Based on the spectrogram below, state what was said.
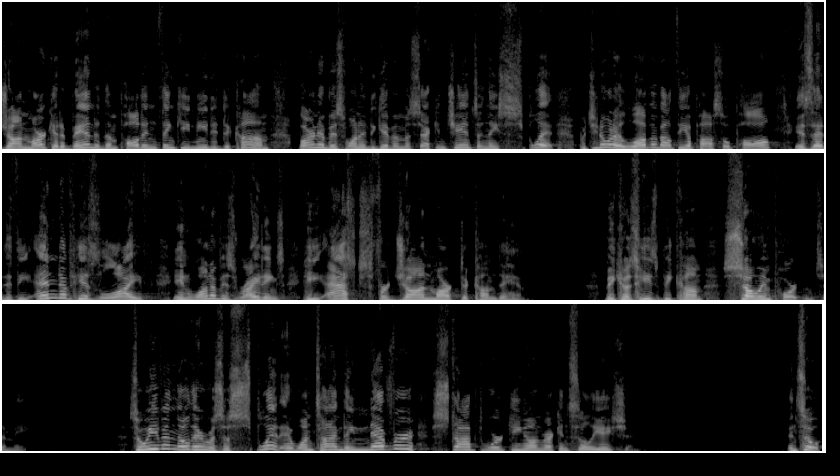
John Mark had abandoned them, Paul didn't think he needed to come. Barnabas wanted to give him a second chance, and they split. But you know what I love about the Apostle Paul? Is that at the end of his life, in one of his writings, he asks for John Mark to come to him because he's become so important to me. So even though there was a split at one time, they never stopped working on reconciliation. And so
